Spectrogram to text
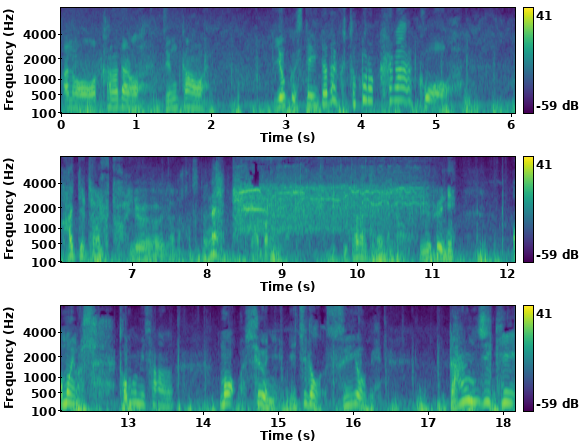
あの体の循環を良くしていただくところからこう入っていただくというようなことでね、頑張らせていただければというふうに思います。ともみさんも週に一度水曜日、断食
